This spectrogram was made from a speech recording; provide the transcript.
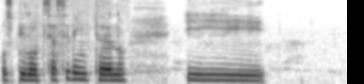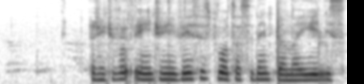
os pilotos se acidentando e a gente, a gente vê esses pilotos se acidentando, aí eles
